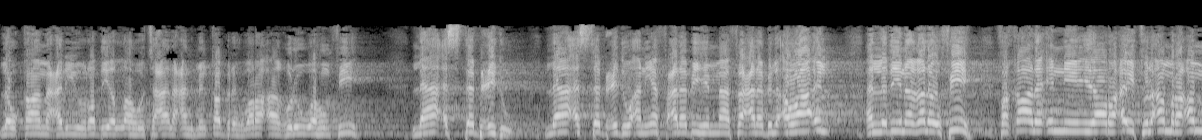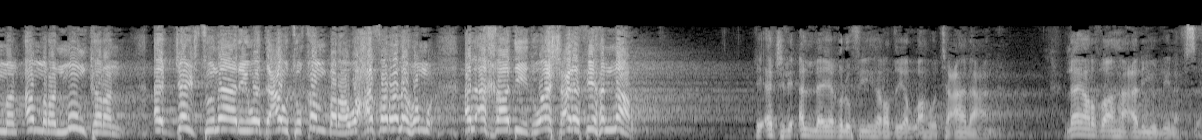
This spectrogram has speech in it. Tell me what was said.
لو قام علي رضي الله تعالى عنه من قبره ورأى غلوهم فيه لا أستبعد لا أستبعد أن يفعل بهم ما فعل بالأوائل الذين غلوا فيه. فقال إني إذا رأيت الأمر أمرا, أمرا منكرا أججت ناري ودعوت قنبرة وحفر لهم الأخاديد وأشعل فيها النار. لأجل ألا يغلو فيه رضي الله تعالى عنه. لا يرضاها علي لنفسه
